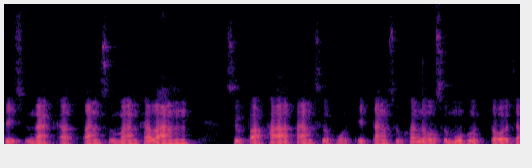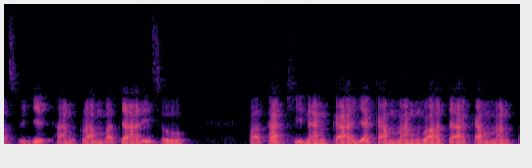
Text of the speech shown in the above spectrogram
ติสุนัขขัตตังสุมังคลัง สุปภาตังสุหุติตังสุขโนสมุหุตโตจักสุยิตถังพลัมมจาริสุปทักขีนางกายกรรมมังวาจากรรมมังป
